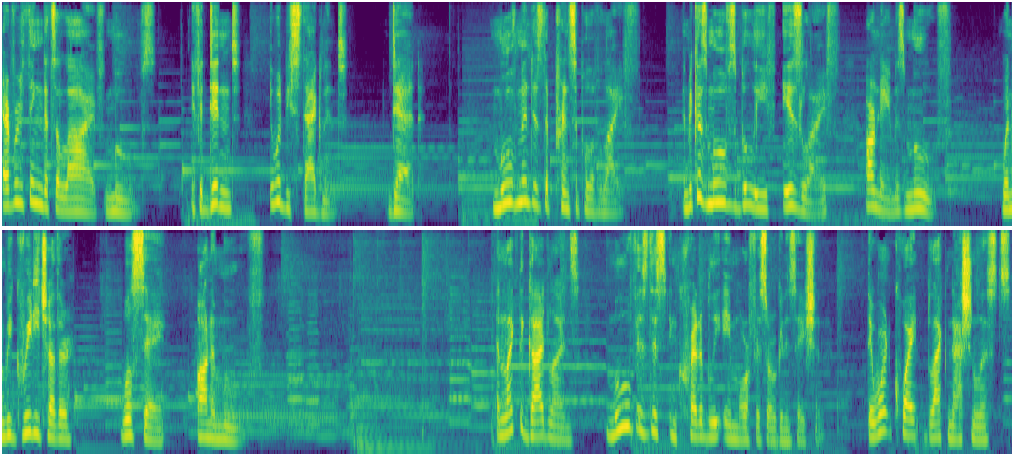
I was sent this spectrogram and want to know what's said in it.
Everything that's alive moves. If it didn't, it would be stagnant, dead. Movement is the principle of life. And because Move's belief is life, our name is Move. When we greet each other, we'll say, on a move. And like the guidelines, MOVE is this incredibly amorphous organization. They weren't quite black nationalists,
